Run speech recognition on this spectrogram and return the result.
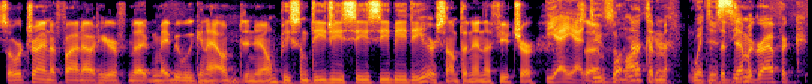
So we're trying to find out here if maybe we can have, you know, be some DGC CBD or something in the future. Yeah, yeah. So, dude's the well, the marketer ma- with The his C- demographic.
